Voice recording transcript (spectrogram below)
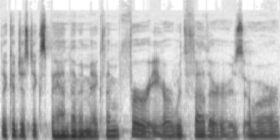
that could just expand them and make them furry or with feathers or,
